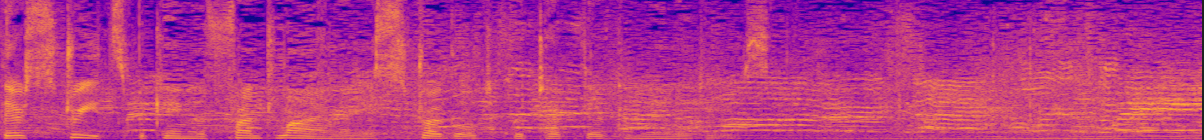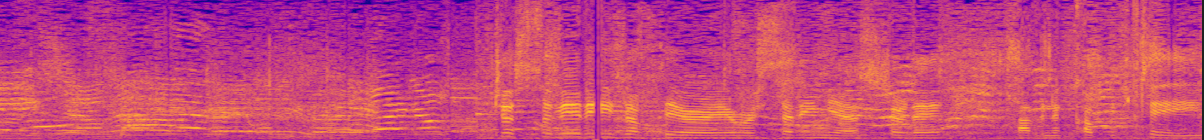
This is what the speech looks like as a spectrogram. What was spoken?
Their streets became the front line in the struggle to protect their communities. Just the ladies up there area were sitting yesterday having a cup of tea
